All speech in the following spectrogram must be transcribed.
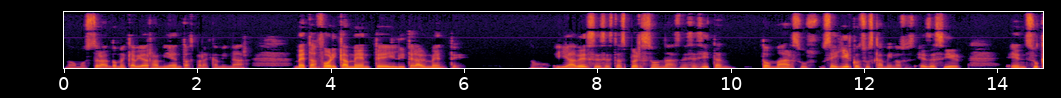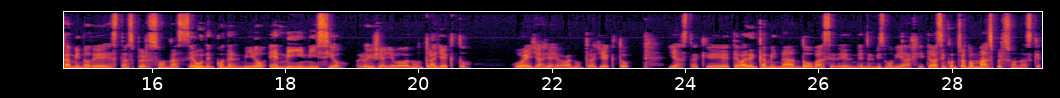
¿no? Mostrándome que había herramientas para caminar, metafóricamente y literalmente. Y a veces estas personas necesitan tomar sus, seguir con sus caminos, es decir, en su camino de estas personas se unen con el mío en mi inicio, pero ellos ya llevaban un trayecto, o ellas ya llevaban un trayecto, y hasta que te van encaminando, vas en, el mismo viaje y te vas encontrando más personas que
